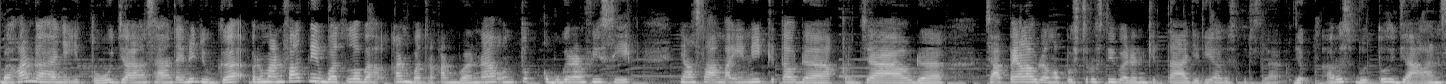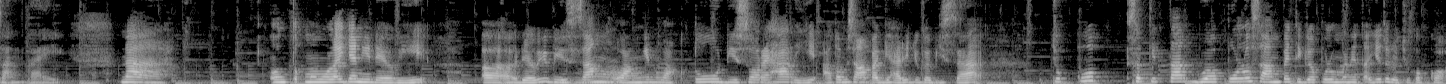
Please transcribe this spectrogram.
Bahkan gak hanya itu, jalan santai ini juga bermanfaat nih buat lo bahkan buat rekan buana untuk kebugaran fisik yang selama ini kita udah kerja, udah capek lah, udah ngepush terus di badan kita, jadi harus butuh harus butuh jalan santai. Nah, untuk memulainya nih Dewi, uh, Dewi bisa ngeluangin waktu di sore hari atau misalnya pagi hari juga bisa. Cukup sekitar 20 sampai 30 menit aja tuh udah cukup kok.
